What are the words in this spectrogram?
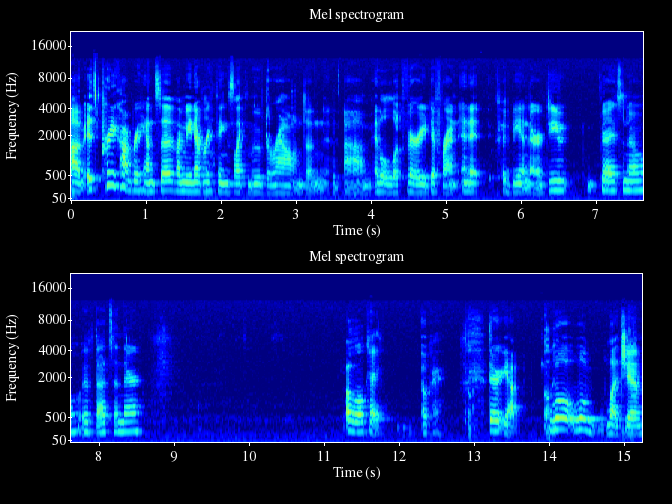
Um, it's pretty comprehensive. I mean, everything's like moved around, and um, it'll look very different, and it could be in there. Do you guys know if that's in there? Oh, okay, okay. Okay. There, yeah. Okay. We'll we'll let you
